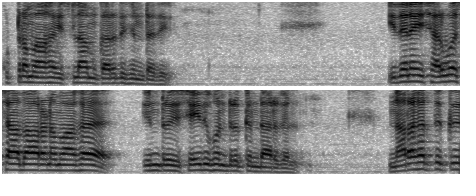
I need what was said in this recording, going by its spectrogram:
குற்றமாக இஸ்லாம் கருதுகின்றது. இதனை சர்வசாதாரணமாக இன்று செய்து கொண்டிருக்கின்றார்கள். நரகத்துக்கு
